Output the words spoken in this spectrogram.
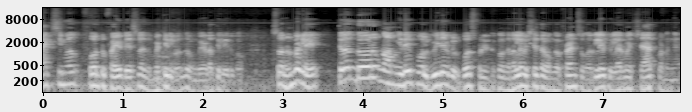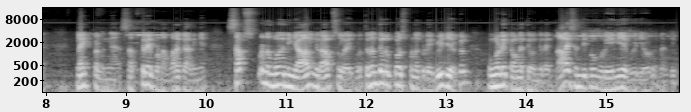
maximum four to five டேஸ்ல இந்த மெட்டீரியல் வந்து உங்க இடத்துல இருக்கும். ஸோ நண்பர்களே திறந்தோறும் நாம் இதே போல் வீடியோக்கள் போஸ்ட் பண்ணிட்டு இருக்கோம். இந்த நல்ல விஷயத்தை உங்க ஃப்ரெண்ட்ஸ் உங்க ரிலேட்டிவ் எல்லாருமே ஷேர் பண்ணுங்க லைக் பண்ணுங்க சப்ஸ்கிரைப் பண்ண மறக்காதீங்க. சப்ஸ் பண்ணும்போது நீங்க ஆளுங்கிற ஆப்ஷன் வைக்கும் திறந்தோறும் போஸ்ட் பண்ணக்கூடிய வீடியோக்கள் உங்களுடைய கவனத்தை வந்துடும். நாளை சந்திப்போம் ஒரு இனிய வீடியோ நன்றி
